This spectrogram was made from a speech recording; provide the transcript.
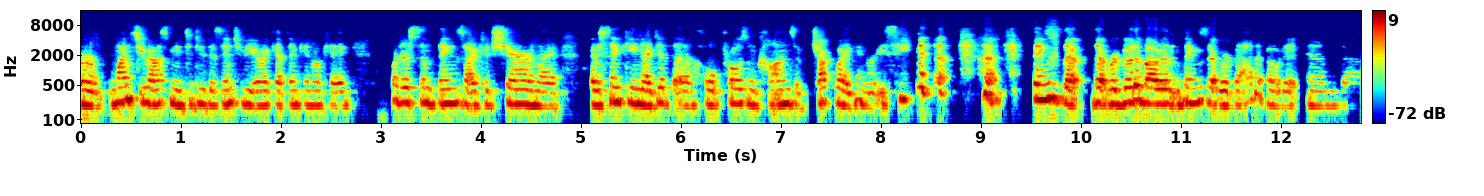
or once you asked me to do this interview, I kept thinking, okay, what are some things I could share? And I, I was thinking I did the whole pros and cons of chuck wagon racing, things that, that were good about it and things that were bad about it. And uh,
